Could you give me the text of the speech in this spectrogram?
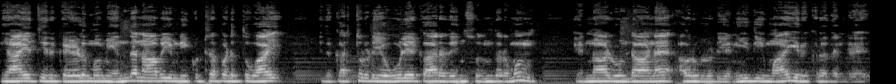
நியாயத்தீர்க்க எழும்பும் எந்த நாவையும் நீ குற்றப்படுத்துவாய். இது கர்த்தருடைய ஊழியக்காரரின் சுதந்திரமும். என்னால் உண்டான அவர்களுடைய நீதியுமாய் இருக்கிறது என்று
